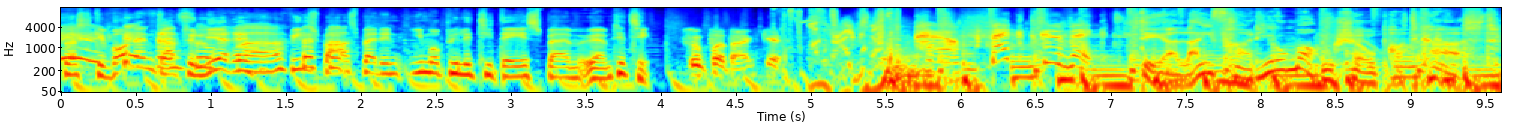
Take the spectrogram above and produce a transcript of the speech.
du hast gewonnen. Gratuliere. Super. Viel Spaß bei den E-Mobility Days beim ÖMTC. Super, danke. Perfekt geweckt. Der Live-Radio Morgenshow Podcast.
